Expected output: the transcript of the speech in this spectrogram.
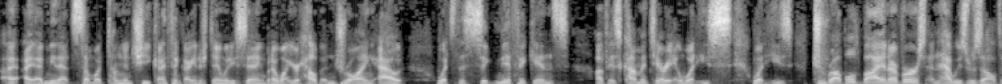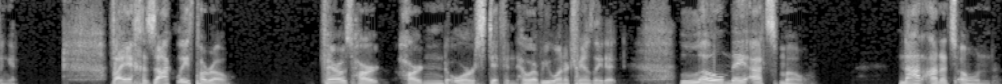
I, I mean that somewhat tongue in cheek. I think I understand what he's saying, but I want your help in drawing out what's the significance of his commentary and what he's what he's troubled by in our verse and how he's resolving it. Vayechazak leif paro. Pharaoh's heart hardened or stiffened, however you want to translate it. Lo me atzmo not on its own.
